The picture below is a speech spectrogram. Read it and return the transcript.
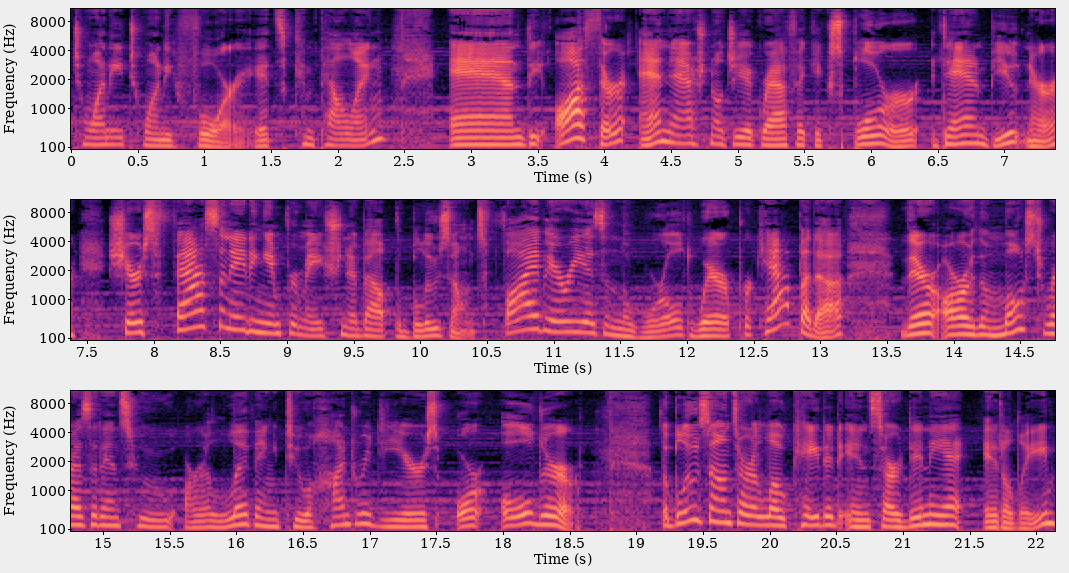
2024. It's compelling, and the author and National Geographic explorer, Dan Buettner, shares fascinating information about the blue zones, five areas in the world where per capita there are the most residents who are living to 100 years or older. The blue zones are located in Sardinia, Italy,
